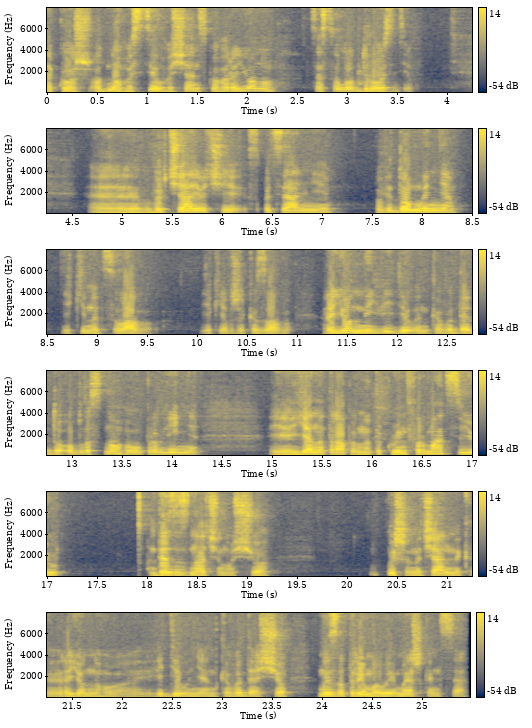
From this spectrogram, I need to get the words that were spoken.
також одного з сіл Гощанського району, це село Дроздів. Е, Вивчаючи спеціальні повідомлення, які надсилав, як я вже казав, районний відділ НКВД до обласного управління, е, я натрапив на таку інформацію, де зазначено, що пише начальник районного відділення НКВД, що ми затримали мешканця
